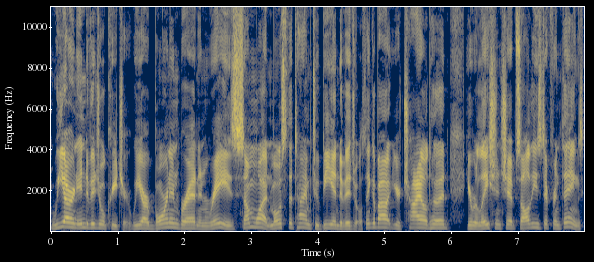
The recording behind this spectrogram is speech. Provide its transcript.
we are an individual creature. We are born and bred and raised somewhat most of the time to be individual. Think about your childhood, your relationships, all these different things.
